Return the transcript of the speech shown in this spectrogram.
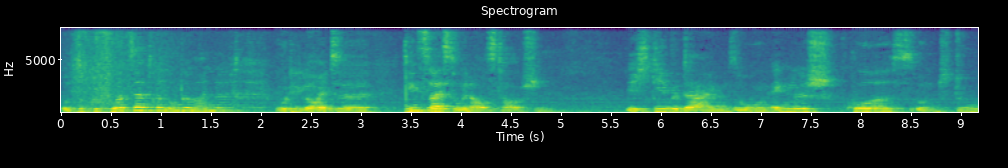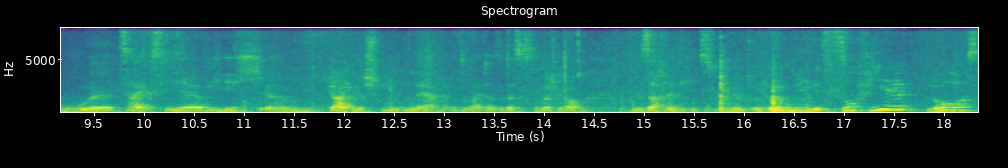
und zu Kulturzentren umgewandelt, wo die Leute Dienstleistungen austauschen. Ich gebe deinem Sohn Englisch Kurs und du äh, zeigst mir, wie ich ähm, Geige spielen lerne und so weiter. Also das ist zum Beispiel auch eine Sache, die zunimmt. Und irgendwie ist so viel los,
